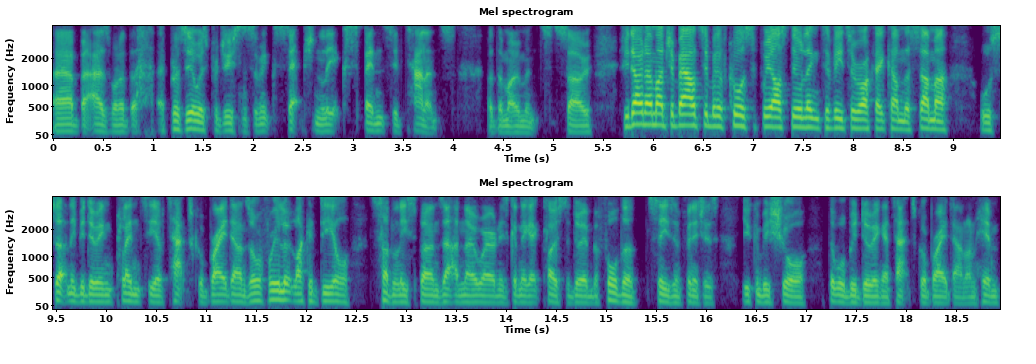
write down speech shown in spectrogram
Uh, but as one of the Brazil is producing some exceptionally expensive talents at the moment. So if you don't know much about it, but of course, if we are still linked to Vitor Roque come the summer, we'll certainly be doing plenty of tactical breakdowns. Or if we look like a deal suddenly spurns out of nowhere and he's going to get close to doing before the season finishes, you can be sure that we'll be doing a tactical breakdown on him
